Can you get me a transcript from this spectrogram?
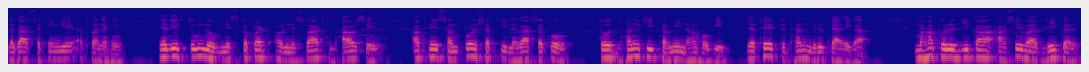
लगा सकेंगे अथवा नहीं। यदि तुम लोग निष्कपट और निस्वार्थ भाव से अपनी संपूर्ण शक्ति लगा सको तो धन की कमी न होगी। यथेष्ट धन मिल जाएगा। महापुरुष जी का आशीर्वाद लेकर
